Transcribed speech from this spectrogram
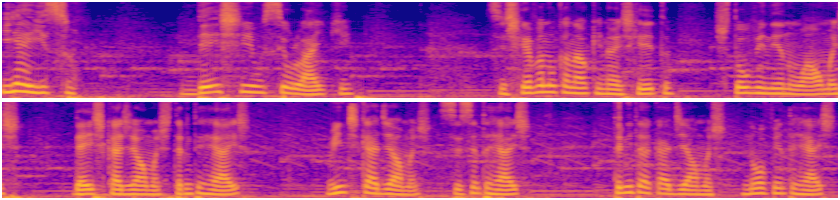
E é isso. Deixe o seu like. Se inscreva no canal quem não é inscrito. Estou vendendo almas. 10k de almas, 30 reais. 20k de almas, 60 reais. 30k de almas, 90 reais.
